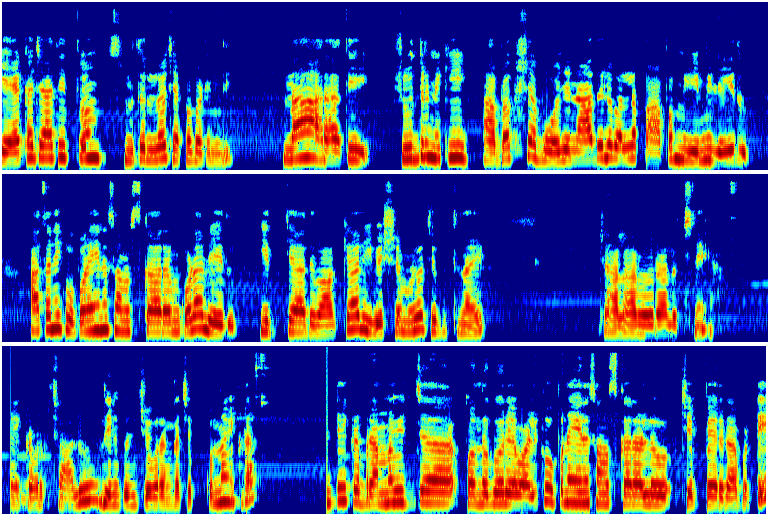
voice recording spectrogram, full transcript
ఏకజాతిత్వం స్మృతుల్లో చెప్పబడింది. నా అరాతి. శూద్రునికి అభక్ష భోజనాదుల వల్ల పాపం ఏమీ లేదు. అతనికి ఉపనయన సంస్కారం కూడా లేదు. ఇత్యాది వాక్యాలు ఈ విషయంలో చెబుతున్నాయి. చాలా వివరాలు వచ్చినాయి. ఇక్కడ వరకు చాలు. దీని గురించి వివరంగా చెప్పుకున్నాం ఇక్కడ. అంటే ఇక్కడ బ్రహ్మ విద్య పొందగోరే వాళ్ళకి ఉపనయన సంస్కారాలు చెప్పారు కాబట్టి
